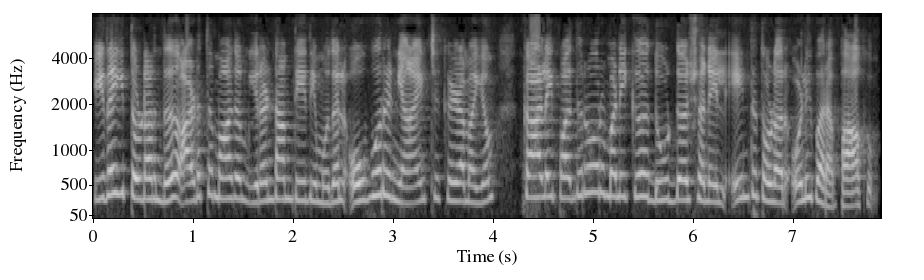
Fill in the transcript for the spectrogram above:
இதைத் தொடர்ந்து அடுத்த மாதம் இரண்டாம் தேதி முதல் ஒவ்வொரு ஞாயிற்றுக்கிழமையும் காலை பதினோரு மணிக்கு தூர்தர்ஷனில் இந்த தொடர் ஒளிபரப்பாகும்.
